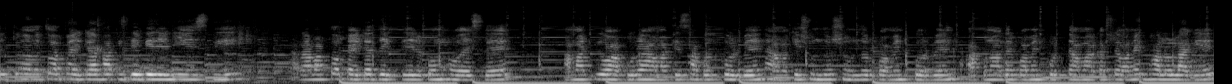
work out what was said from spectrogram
এই তো আমি তরকারিটা বাটিতে বেড়ে নিয়ে এসেছি আর আমার তরকারিটা দেখতে এরকম হয়েছে। আমার প্রিয় আপুরা, আমাকে সাপোর্ট করবেন, আমাকে সুন্দর সুন্দর কমেন্ট করবেন। আপনাদের কমেন্ট করতে আমার কাছে অনেক ভালো লাগে।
